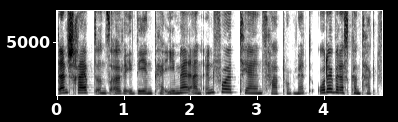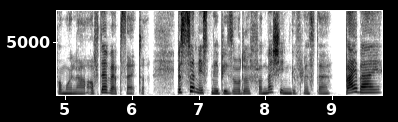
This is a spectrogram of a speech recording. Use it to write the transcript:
dann schreibt uns eure Ideen per E-Mail an info.tnsh.net oder über das Kontaktformular auf der Webseite. Bis zur nächsten Episode von Maschinengeflüster. Bye bye.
